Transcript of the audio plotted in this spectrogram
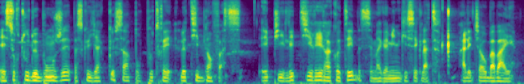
et surtout de bons jets parce qu'il n'y a que ça pour poutrer le type d'en face. Et puis les petits rires à côté, bah, c'est ma gamine qui s'éclate. Allez, ciao, bye bye.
